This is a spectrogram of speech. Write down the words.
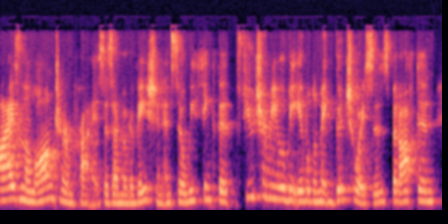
eyes on the long term prize as our motivation. And so we think that future me will be able to make good choices, but often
